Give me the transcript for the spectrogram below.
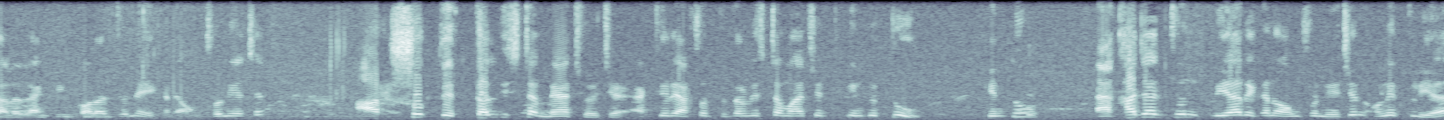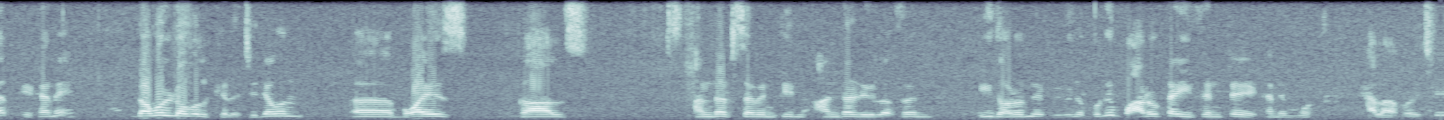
তারা র্যাঙ্কিং করার জন্য এখানে অংশ নিয়েছেন। আটশো তেতাল্লিশটা ম্যাচ হয়েছে। অ্যাকচুয়ালি একশো তেতাল্লিশটা ম্যাচ কিন্তু টু কিন্তু এক হাজার জন প্লেয়ার এখানে অংশ নিয়েছেন। অনেক প্লেয়ার এখানে ডবল ডবল খেলেছে। যেমন boys girls under seventeen under eleven এই ধরনের বিভিন্ন করে বারোটা ইভেন্টে এখানে মোট খেলা হয়েছে।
